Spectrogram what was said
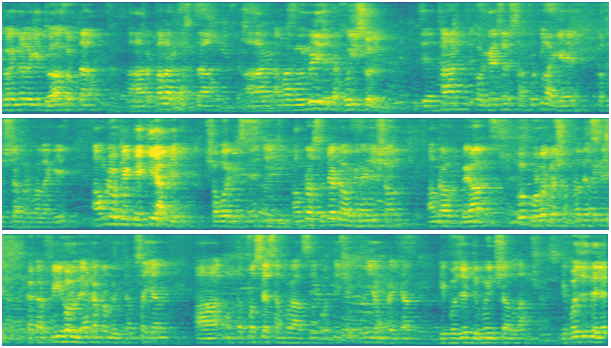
এখানে লাগি দোয়া করতাম, আর পালার রাস্তা আর আমার মনে যেটা হইসই যে থান অর্গানাইজেশন সাপোর্ট লাগে, প্রতিষ্ঠা করবা লাগে আমরা ওটা একই আপি সবার কাছে। আমরা ছোট একটা অর্গানাইজেশন আমরা বিরাট, খুব বড় একটা স্বপ্ন দেখছি, একটা ফ্রি হোল ল্যান্ড আমরা লইতাম সাইয়া আমরা প্রসেস আমরা আছি, অতি শীঘ্রই আমরা এটা ডিপোজিট দেবো ইনশাল্লাহ ডিপোজিট দিলে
